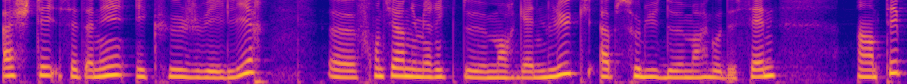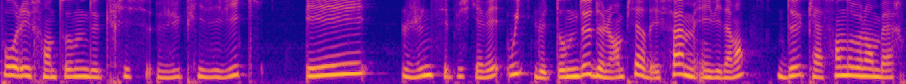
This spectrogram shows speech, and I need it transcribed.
acheter cette année et que je vais lire. Euh, Frontières numériques de Morgan Luc, Absolu de Margot de Seine, Un thé pour les fantômes de Chris Vuklizevic et je ne sais plus ce qu'il y avait. Oui, le tome 2 de l'Empire des femmes, évidemment, de Cassandre Lambert.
